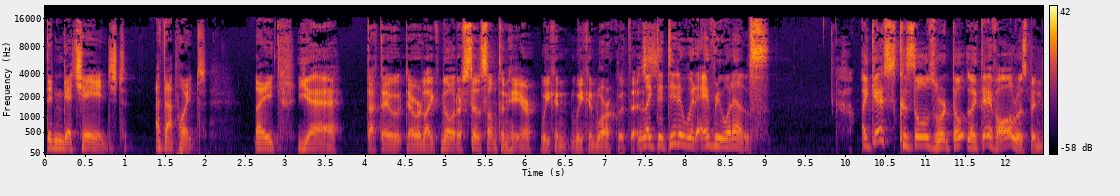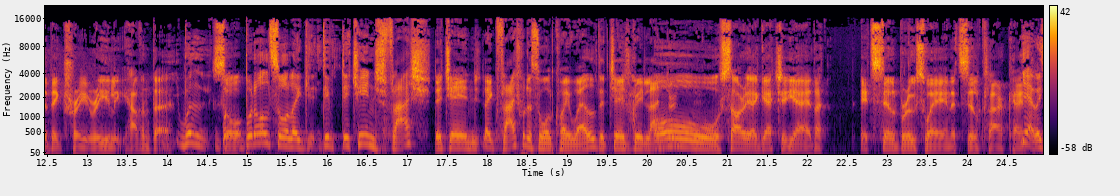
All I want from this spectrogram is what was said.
didn't get changed at that point. Like, Yeah, that they they were like, no, there's still something here. We can we can work with this. like they did it with everyone else. I guess because those were like they've always been the big three, really, haven't they? Well, So- but, but also like they they changed Flash. They changed like Flash would have sold quite well. They changed Green Lantern. Oh, sorry, I get you. Yeah, that it's still Bruce Wayne. It's still Clark Kent. yeah, like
